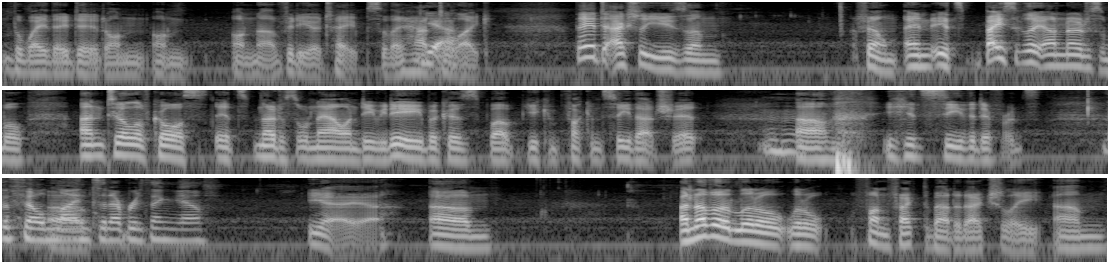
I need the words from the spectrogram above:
the way they did on on on uh, videotape, so they had Yeah. to like they had to actually use um film, and it's basically unnoticeable until, of course, it's noticeable now on DVD because well, you can fucking see that shit. Um, you can see the difference. The film lines and everything, yeah. Yeah, yeah. Um, another little little fun fact about it, actually. Um,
